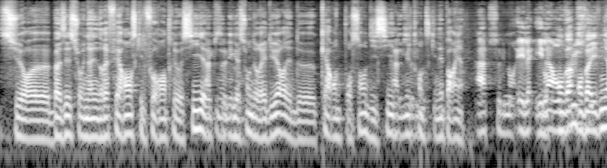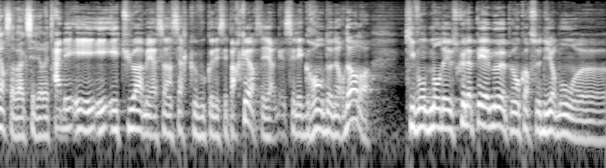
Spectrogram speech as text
Sur, euh, basées sur une année de référence qu'il faut rentrer aussi, avec une obligation de réduire de 40% d'ici 2030, ce qui n'est pas rien. Absolument. Et là, on, va, on va y venir, ça va accélérer. Ah, mais, et, et, tu as, mais c'est un cercle que vous connaissez par cœur, c'est-à-dire c'est les grands donneurs d'ordre qui vont demander, parce que la PME, elle peut encore se dire, bon, euh,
